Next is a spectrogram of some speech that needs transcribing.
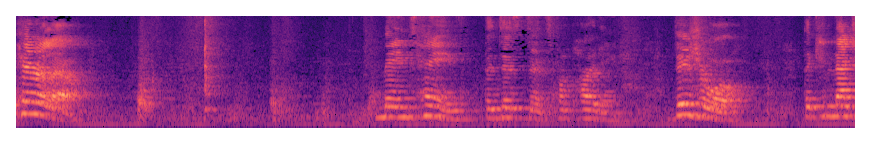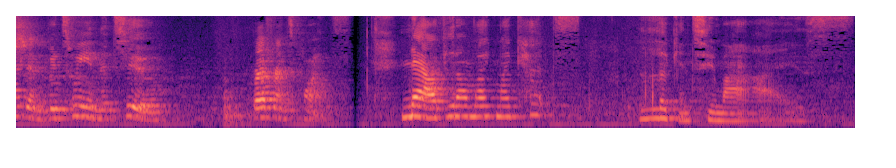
Parallel, maintains the distance from parting. Visual, the connection between the two reference points. Now, if you don't like my cuts, look into my eyes.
